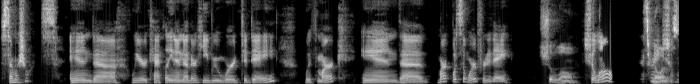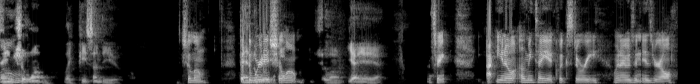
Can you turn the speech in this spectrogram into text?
summer shorts. And uh, we are tackling another Hebrew word today with Mark. And uh, Mark, what's the word for today? Shalom. Shalom. That's right. No, I'm shalom. saying shalom, like peace unto you. Shalom. But And the word word is shalom. Shalom. Yeah, yeah, yeah. That's right. I, you know, let me tell you a quick story. When I was in Israel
